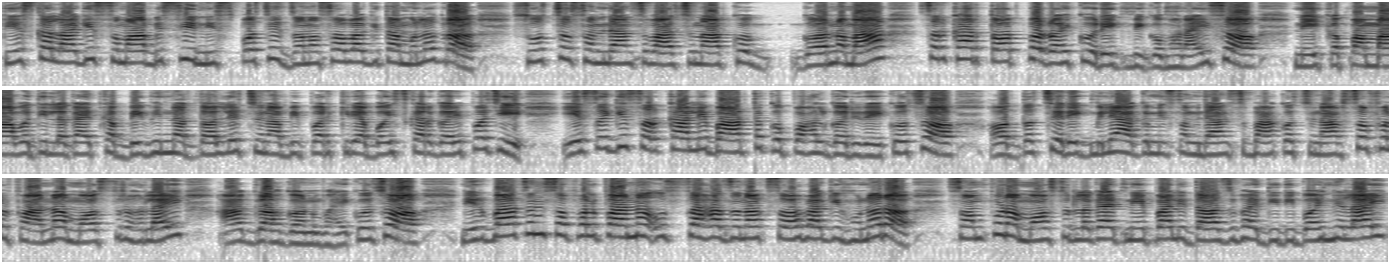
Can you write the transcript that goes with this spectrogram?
त्यसका लागि समावेशी निष्पक्ष जनसहभागितामूलक र स्वच्छ संविधान सभा चुनावको गर्नमा सरकार तत्पर रहेको रेग्मीको भनाइ छ नेकपा माओवादी लगायतका विभिन्न दलले चुनावी प्रक्रिया बहिष्कार गरेपछि यसअघि सरकारले वार्ताको पहल गरिरहेको छ। अध्यक्ष रेग्मीले आगामी संविधान सभाको चुनाव सफल पार्न मजदुरहरूलाई आग्रह गर्नुभएको छ। निर्वाचन सफल पार्न उत्साहजनक सहभागी हुन र सम्पूर्ण मजदुर लगायत नेपाली दाजुभाइ दिदी बहिनीलाई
